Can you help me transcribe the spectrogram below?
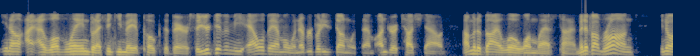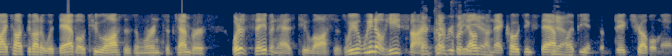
you know, I, I love Lane, but I think he may have poked the bear. So you're giving me Alabama when everybody's done with them under a touchdown. I'm going to buy low one last time. And if I'm wrong, you know, I talked about it with Dabo, two losses, and we're in September. What if Saban has two losses? We we know he's fine, but everybody else year. on that coaching staff yeah. might be in some big trouble, man.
